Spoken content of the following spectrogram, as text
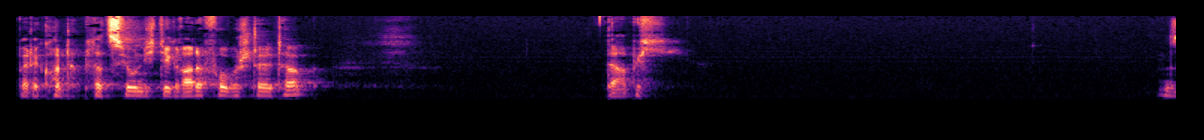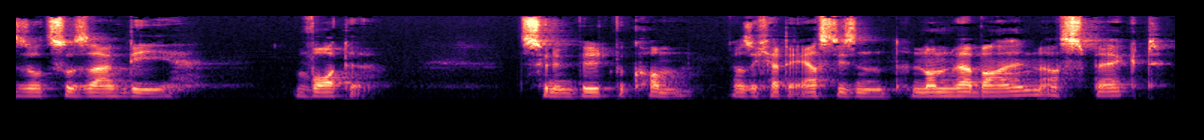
bei der Kontemplation, die ich dir gerade vorgestellt habe, da habe ich sozusagen die Worte zu dem Bild bekommen. Also ich hatte erst diesen nonverbalen Aspekt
